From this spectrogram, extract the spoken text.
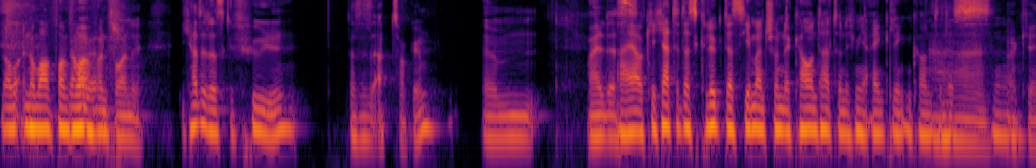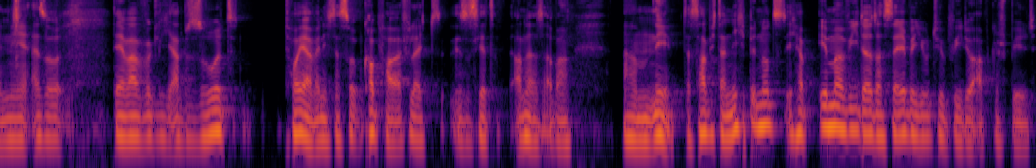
Nochmal von vorne. Nochmal von vorne. Ich hatte das Gefühl, dass es abzocke. Ähm, weil das. Ah ja, okay, ich hatte das Glück, dass jemand schon einen Account hatte und ich mich einklinken konnte. Ah, das, äh okay, nee, also der war wirklich absurd teuer, wenn ich das so im Kopf habe. Vielleicht ist es jetzt anders, aber ähm, nee, das habe ich dann nicht benutzt. Ich habe immer wieder dasselbe YouTube-Video abgespielt.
